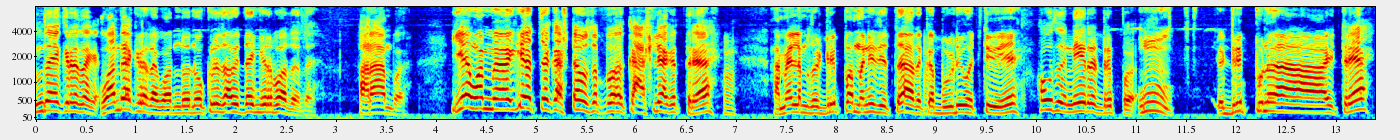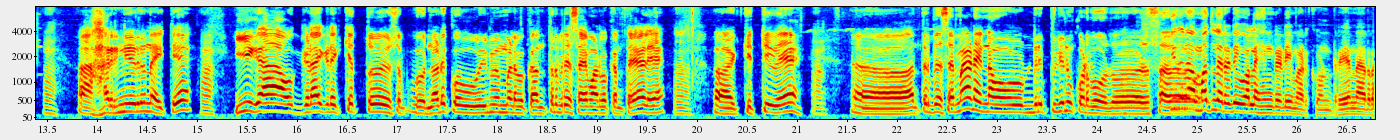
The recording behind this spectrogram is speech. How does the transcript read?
ಒಂದು ಎಕರೆದಾಗ. ಒಂದು ಎಕರೆದಾಗ ಒಂದು ನೌಕರಿದಾವ ಇದ್ದಂಗೆ ಇರ್ಬೋದು ಅದು. ಆರಾಮ. ಏನು ಒಮ್ಮೆ ಅಗಿ ಹಚ್ಚಕ್ಕೆ ಅಷ್ಟೇ ಸ್ವಲ್ಪ ಕಾಸ್ಟ್ಲಿ ಆಗತ್ತೆ ರೀ ಆಮೇಲೆ ನಮ್ಮದು ಡ್ರಿಪ್ಪ ಮನಿದಿತ್ತು ಅದಕ್ಕೆ ಬುಡಿ ಒತ್ತೀವಿ. ಹೌದು ನೀರು ಡ್ರಿಪ್ ಹ್ಞೂ ಡ್ರಿಪ್ನ ಐತ್ರಿ ಹರಿ ಹರಿನೀರನ ಐತಿ. ಈಗ ಅವು ಗಿಡ ಗಿಡ ಕಿತ್ತು ಸ್ವಲ್ಪ ನಡಕ ಉಳುಮೆ ಮಾಡ್ಬೇಕು ಅಂತರ್ ಬೇಸಾಯ ಮಾಡ್ಬೇಕಂತ ಹೇಳಿ ಕಿತ್ತೀವಿ. ಅಂತರ್ ಬೇಸಾಯ ಮಾಡಿ ನಾವು ಡ್ರಿಪ್ಗಿನೂ ಕೊಡ್ಬೋದು. ಮೊದಲ ರೆಡಿ ಹೊಲ ಹೆಂಗ್ ರೆಡಿ ಮಾಡ್ಕೊಂಡ್ರಿ? ಏನಾರ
